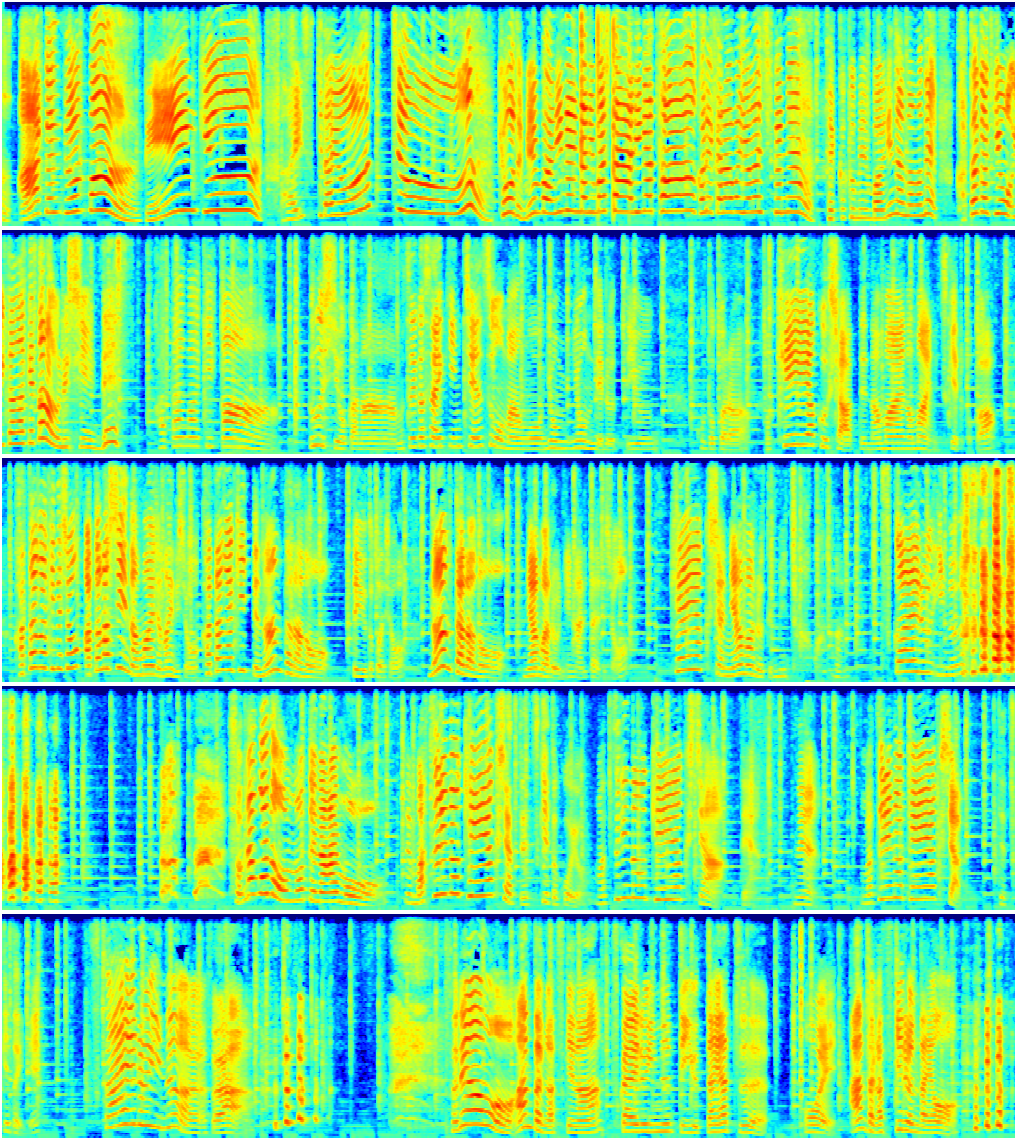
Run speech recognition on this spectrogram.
んアークスーパー Thank you! 大好きだよちゅー。今日でメンバー2年になりました。ありがとう。これからもよろしくね。せっかくメンバー2年なので肩書きをいただけたら嬉しいです肩書きかどうしようかな。それが最近チェーンソーマンを読んでるっていうことから契約者って名前の前につけるとか。肩書きでしょ？新しい名前じゃないでしょ？肩書きってなんたらのっていうとこでしょ？なんたらのニャマルになりたいでしょ？契約者ニャマルってめっちゃかっこよくない？使える犬。そんなこと思ってないもん。で祭りの契約者ってつけとこうよ。祭りの契約者って。ね。祭りの契約者ってつけといて。使える犬はさそれはもうあんたがつけな。使える犬って言ったやつ。おいあんたがつけるんだよ。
